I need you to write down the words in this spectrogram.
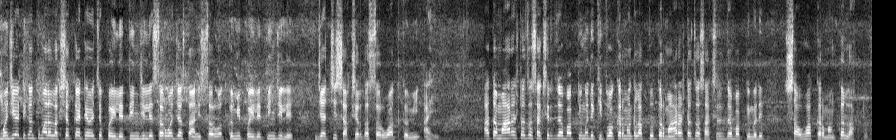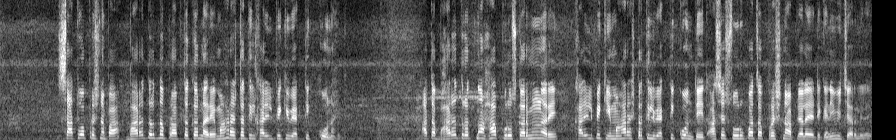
म्हणजे या ठिकाणी तुम्हाला लक्षात काय ठेवायचे? पहिले तीन जिल्हे सर्वात जास्त आणि सर्वात कमी पहिले तीन जिल्हे ज्याची साक्षरता सर्वात कमी आहे. आता महाराष्ट्राचा साक्षरतेच्या बाबतीमध्ये कितवा क्रमांक लागतो? तर महाराष्ट्राचा साक्षरतेच्या बाबतीमध्ये सहावा क्रमांक लागतो. सातवा प्रश्न पहा. भारतरत्न प्राप्त करणारे महाराष्ट्रातील खालीलपैकी व्यक्ती कोण आहेत? आता भारतरत्न हा पुरस्कार मिळणारे खालीलपैकी महाराष्ट्रातील व्यक्ती कोणते आहेत अशा स्वरूपाचा प्रश्न आपल्याला या ठिकाणी विचारलेला आहे.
